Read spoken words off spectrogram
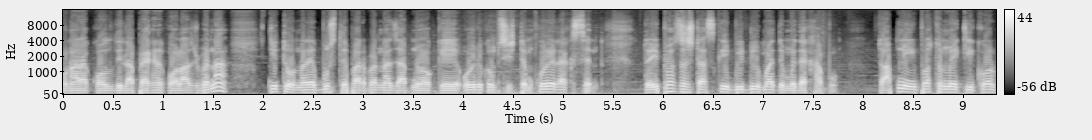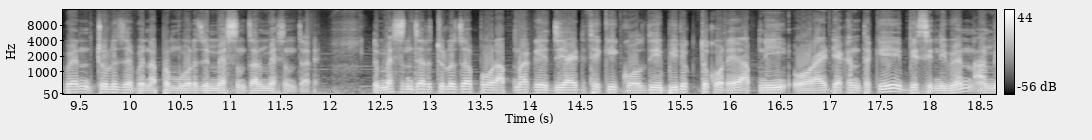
ওনারা কল দিলে আপনার এখানে কল আসবে না, কিন্তু ওনারা বুঝতে পারবেন না যে আপনি ওকে ওই রকম সিস্টেম করে রাখছেন। তো এই প্রসেসটা আজকে ভিডিওর মাধ্যমে দেখাবো। তো আপনি প্রথমে কি করবেন? চলে যাবেন আপনার মোবাইলে যে মেসেঞ্জার মেসেঞ্জারে তো মেসেঞ্জারে চলে যাওয়ার পর আপনাকে যে আইডি থেকে কল দিয়ে বিরক্ত করে আপনি ওর আইডি এখান থেকে বেছে নেবেন। আমি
